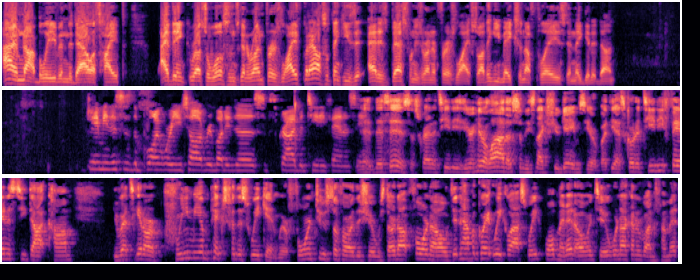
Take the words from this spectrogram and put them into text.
I am not believing the Dallas hype. I think Russell Wilson's going to run for his life, but I also think he's at his best when he's running for his life. So I think he makes enough plays and they get it done. Jamie, this is the point where you tell everybody to subscribe to TD Fantasy. Yeah, this is subscribe to TD. You're gonna hear a lot of this in these next few games here, but yes, go to tdfantasy.com. You're about to get our premium picks for this weekend. We are four and two so far this year. We started out four and zero. Didn't have a great week last week. Well, admit it, zero and two. We're not going to run from it,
